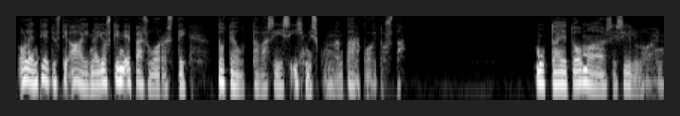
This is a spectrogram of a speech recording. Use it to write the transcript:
Olen tietysti aina, joskin epäsuorasti, toteuttava siis ihmiskunnan tarkoitusta mutta et omaasi silloin.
